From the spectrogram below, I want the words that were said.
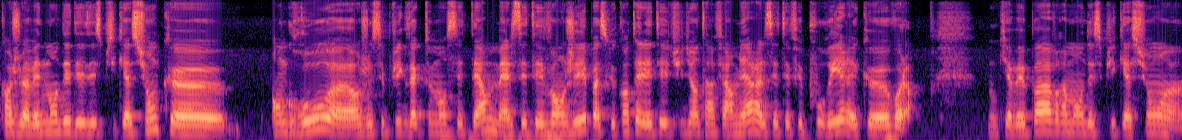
quand je lui avais demandé des explications que en gros, euh, je sais plus exactement ces termes, mais elle s'était vengée parce que quand elle était étudiante infirmière, elle s'était fait pourrir et que voilà. Donc il n'y avait pas vraiment d'explication. Euh.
